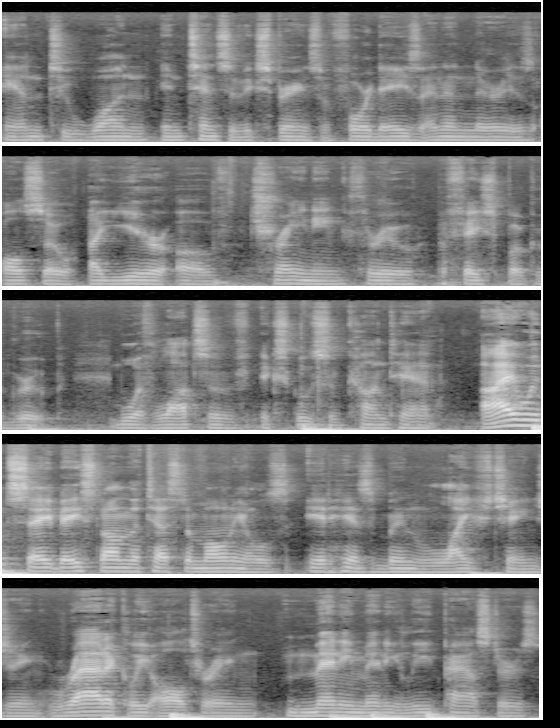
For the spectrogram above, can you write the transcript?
into one intensive experience of four days. And then there is also a year of training through a Facebook group with lots of exclusive content. I would say, based on the testimonials, it has been life changing, radically altering many, many lead pastors,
